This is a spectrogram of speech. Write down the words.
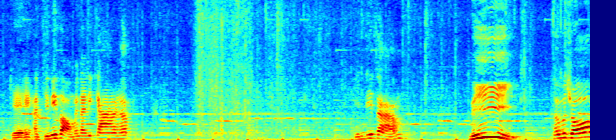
โอเคอันชิ้นที่สองเป็นนาฬิกานะครับชิ้นที่สาม นี่ท่านผู้ชม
